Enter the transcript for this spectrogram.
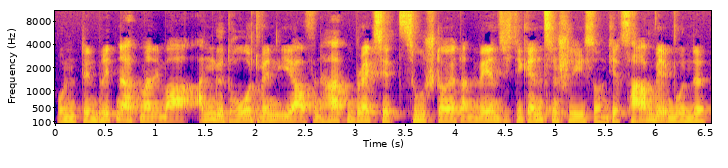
Und den Briten hat man immer angedroht, wenn ihr auf einen harten Brexit zusteuert, dann werden sich die Grenzen schließen. Und jetzt haben wir im Grunde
